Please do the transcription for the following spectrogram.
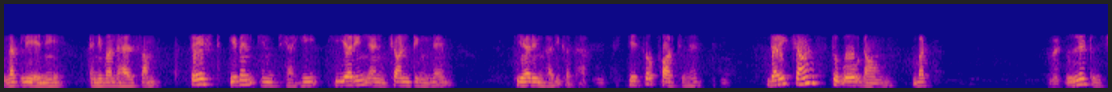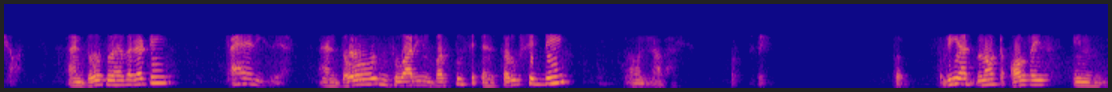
Luckily any, anyone has some taste even in he, hearing and chanting name, hearing Harikatha. He is so fortunate. There is chance to go down, but little chance. And those who have a rati, very rare. And those who are in Vastu Sarup Siddhi, oh, never. So, we are not always in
